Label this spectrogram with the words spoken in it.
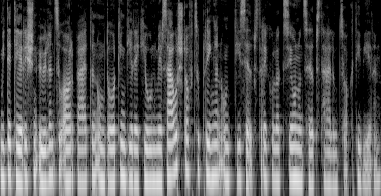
mit ätherischen Ölen zu arbeiten, um dort in die Region mehr Sauerstoff zu bringen und die Selbstregulation und Selbstheilung zu aktivieren.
